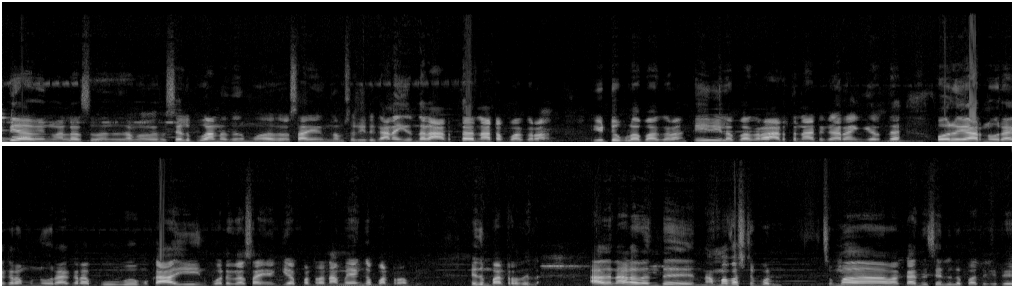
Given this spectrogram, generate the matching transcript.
இந்தியாவின் வல்லரசு வந்து நம்ம செழிப்பானது விவசாயம் நம்ம சொல்லிட்டு இருக்கோம் ஆனால் இருந்தாலும் அடுத்த நாட்டை பார்க்குறோம். யூடியூப்பில் பார்க்குறோம் டிவியில் பார்க்குறோம் அடுத்த நாட்டுக்காரன் இங்கேருந்து ஒரு இரநூறு ஏக்கரா முந்நூறு ஏக்கரா பூவு காயின்னு போட்டு விவசாயம் எங்கேயோ பண்ணுறோம் நம்ம எங்கே பண்ணுறோம் அப்படி? எதுவும் பண்ணுறதில்ல அதனால் வந்து நம்ம ஃபஸ்ட்டு பண்ணணும். சும்மா உக்காந்து செல்லில் பார்த்துக்கிட்டு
